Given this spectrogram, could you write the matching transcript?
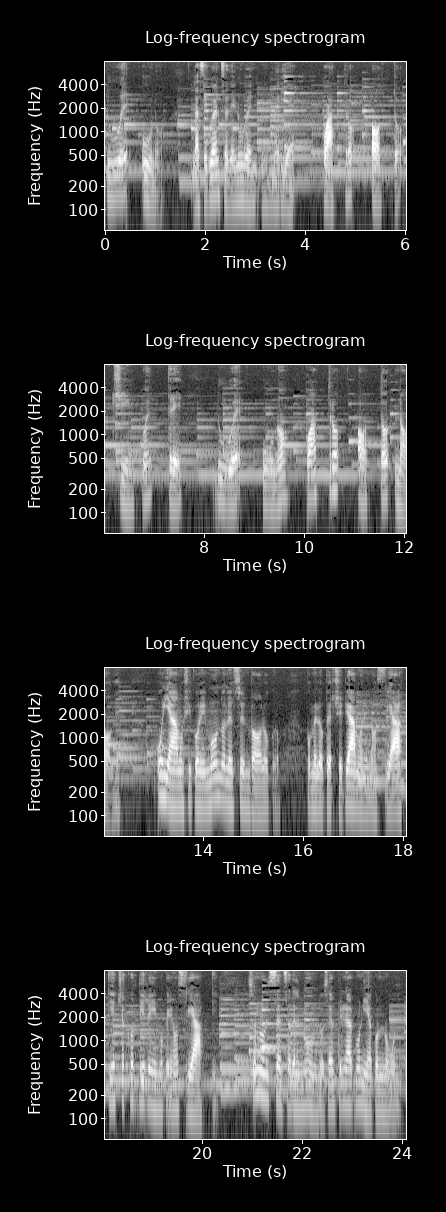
2, 1. La sequenza dei numeri è 4, 8, 5, 3, 2, 1, 4, 8, 9. Uniamoci con il mondo nel suo involucro, come lo percepiamo nei nostri atti e ci accorgeremo che i nostri atti sono l'essenza del mondo, sempre in armonia con noi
